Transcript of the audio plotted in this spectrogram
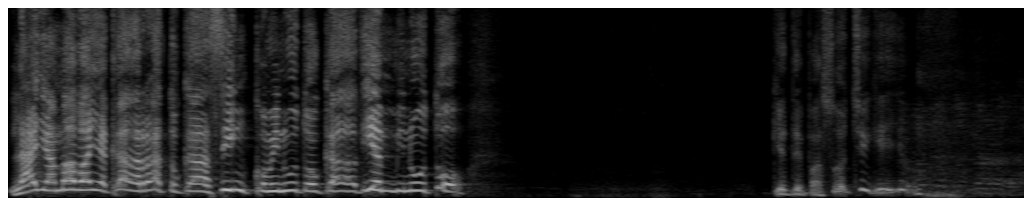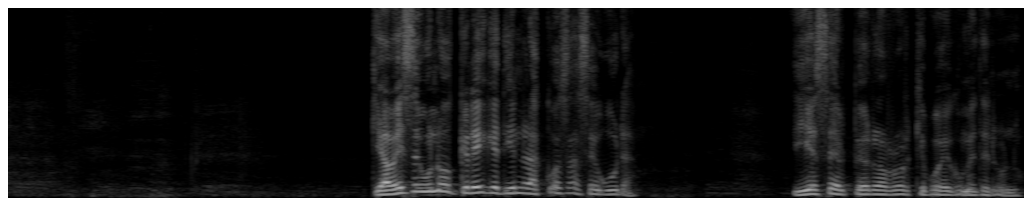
La llamaba ya cada rato, cada cinco minutos, cada diez minutos. ¿Qué te pasó, chiquillo? Que a veces uno cree que tiene las cosas seguras. Y ese es el peor error que puede cometer uno.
